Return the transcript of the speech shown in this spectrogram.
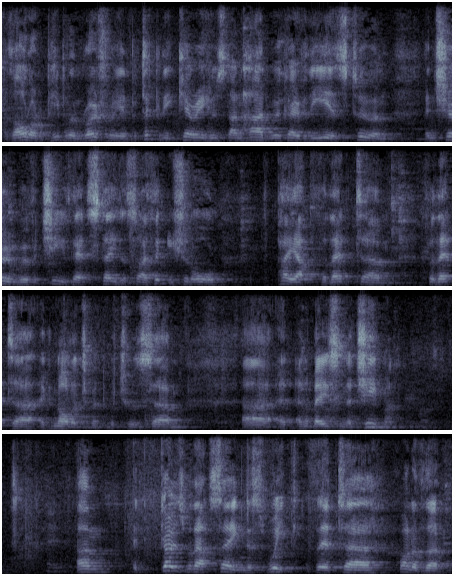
there's a whole lot of people in Rotary, and particularly Kerry, who's done hard work over the years too, and ensuring we've achieved that status. So I think you should all pay up for that, um, for that uh, acknowledgement, which was um, uh, an amazing achievement. Um, it goes without saying this week that uh, one of the,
